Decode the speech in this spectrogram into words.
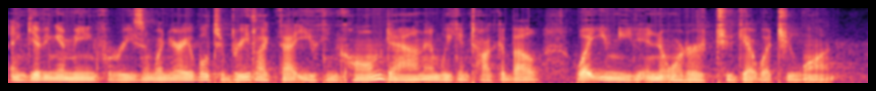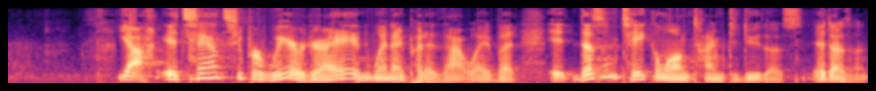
And giving a meaningful reason. When you're able to breathe like that, you can calm down and we can talk about what you need in order to get what you want. Yeah, it sounds super weird, right? When I put it that way, but it doesn't take a long time to do this. It doesn't.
